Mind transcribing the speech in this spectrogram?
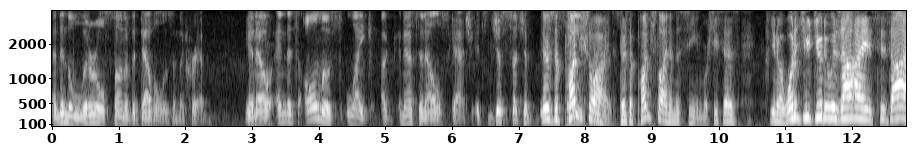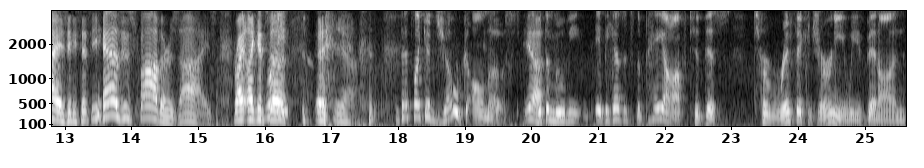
and then the literal son of the devil is in the crib. You know, and it's almost like a, an SNL sketch. It's just such a there's a punchline. premise. There's a punchline in the scene where she says, "You know, what did you do to his eyes? His eyes?" And he says, "He has his father's eyes." Right? Like it's Right. a Yeah. That's like a joke almost. Yeah. But the movie, it, because it's the payoff to this terrific journey we've been on,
